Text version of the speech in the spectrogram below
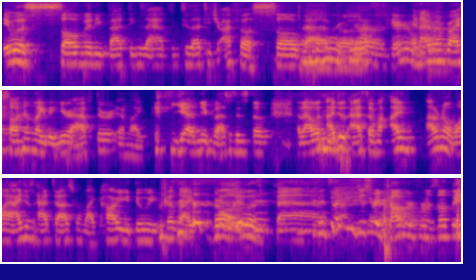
it was so many bad things that happened to that teacher. I felt so oh bad, my bro. God. That's terrible. And I remember I saw him like the year after, and like he had new glasses and stuff. And I was, I just asked him. I, I don't know why. I just had to ask him like, "How are you doing?" Because like, bro, it was bad. It's like you just recovered from something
